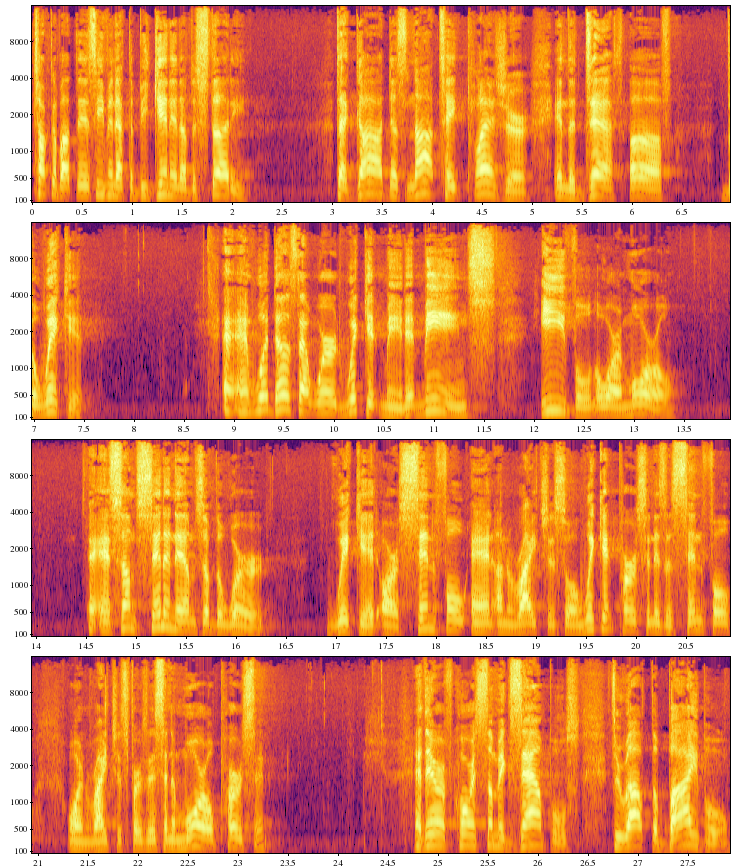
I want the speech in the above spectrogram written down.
talked about this even at the beginning of the study that God does not take pleasure in the death of the wicked. And, and what does that word wicked mean? It means evil or immoral. And, and some synonyms of the word wicked are sinful and unrighteous. So a wicked person is a sinful or unrighteous person, it's an immoral person. And there are, of course, some examples throughout the Bible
